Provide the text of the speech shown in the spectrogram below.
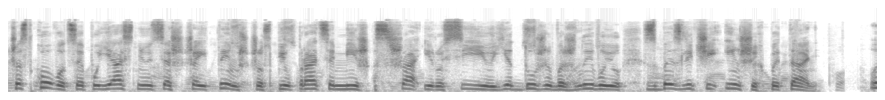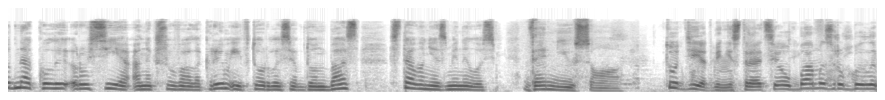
Частково це пояснюється ще й тим, що співпраця між США і Росією є дуже важливою з безлічі інших питань. Однак, коли Росія анексувала Крим і вторглася в Донбас, ставлення змінилось. Тоді адміністрація Обами зробила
